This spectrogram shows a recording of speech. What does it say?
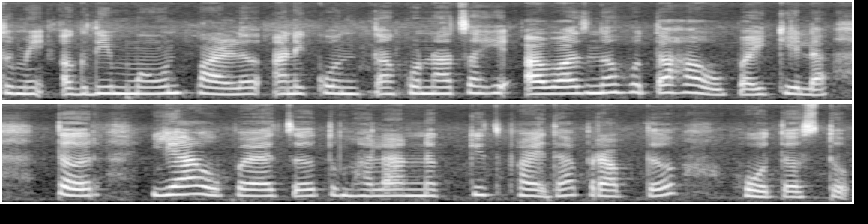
तुम्ही अगदी मौन पाळलं आणि कोणता कोणाचाही आवाज न होता हा उपाय केला तर या उपायाचं तुम्हाला नक्कीच फायदा प्राप्त होत असतो.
